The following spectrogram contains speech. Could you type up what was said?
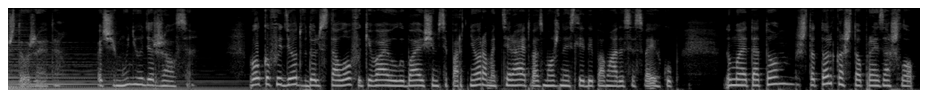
Что же это? Почему не удержался? Волков идет вдоль столов и, кивая улыбающимся партнерам, оттирает возможные следы помады со своих губ. Думает о том, что только что произошло.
